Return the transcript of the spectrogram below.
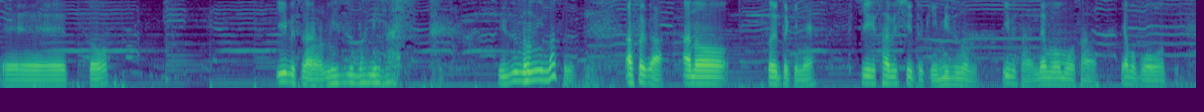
えーっと、イーブさん、水飲みます。水飲みます？あ、そうか。あの、そういう時ね。口寂しい時水飲む。イブさん、レモンモさん、ヤマポーって。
